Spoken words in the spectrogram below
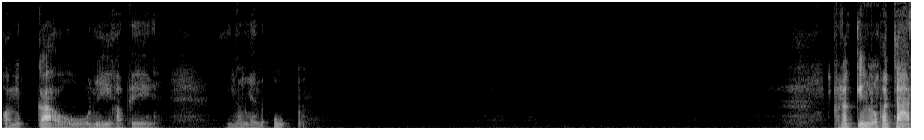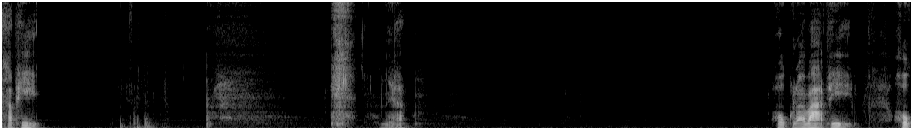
ความเก่านี่ครับพี่ต้องยันอุพระกิ่งหลวงพ่อจาดครับพี่ นี่ครับ หกร้อยบาทพี่หก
